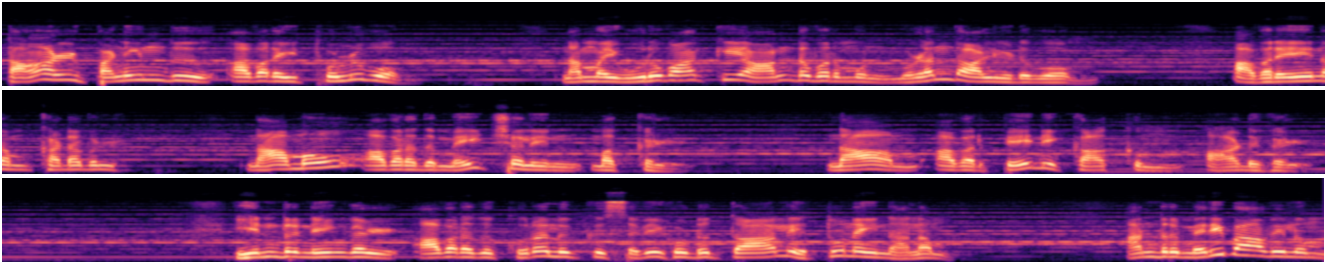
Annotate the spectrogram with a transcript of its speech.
தாழ் பணிந்து அவரை தொழுவோம். நம்மை உருவாக்கி ஆண்டவர் முன் முழந்தாளிடுவோம். அவரே நம் கடவுள். நாமோ அவரது மேய்ச்சலின் மக்கள். நாம் அவர் பேணி காக்கும் ஆடுகள். இன்று நீங்கள் அவரது குரலுக்கு செவி கொடுத்தால் எத்துணை நலம். அன்று மெரிபாவிலும்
